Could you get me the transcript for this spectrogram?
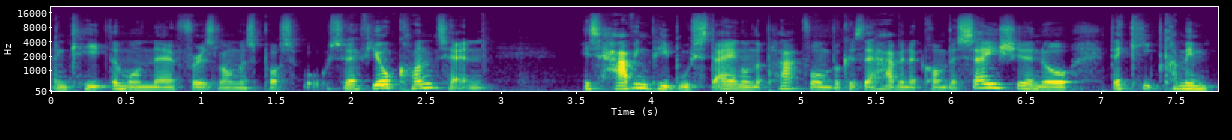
and keep them on there for as long as possible. So if your content is having people staying on the platform because they're having a conversation or they keep coming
